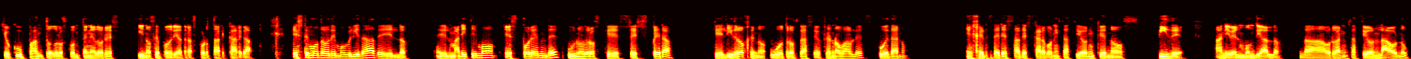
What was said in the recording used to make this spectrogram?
que ocupan todos los contenedores y no se podría transportar carga. Este modo de movilidad del el marítimo es, por ende, uno de los que se espera que el hidrógeno u otros gases renovables puedan ejercer esa descarbonización que nos pide a nivel mundial la organización, la ONU,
